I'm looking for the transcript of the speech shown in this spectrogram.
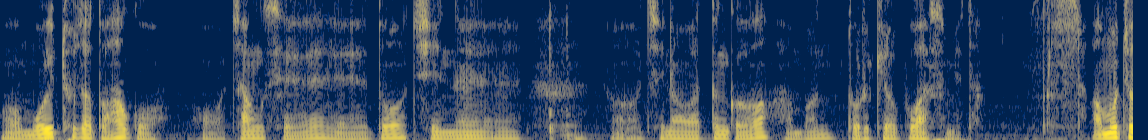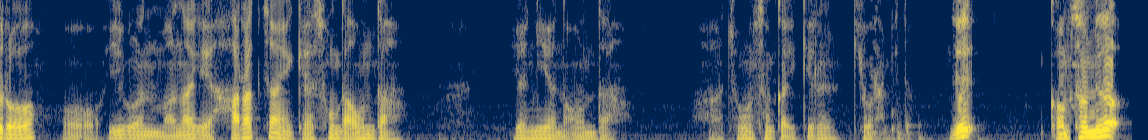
어, 모의 투자도 하고 어, 장세도 지내 어, 지나왔던 거 한번 돌이켜 보았습니다. 아무쪼록 어, 이번 만약에 하락장이 계속 나온다, 연이어 나온다, 아, 좋은 성과 있기를 기원합니다. 네, 감사합니다.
